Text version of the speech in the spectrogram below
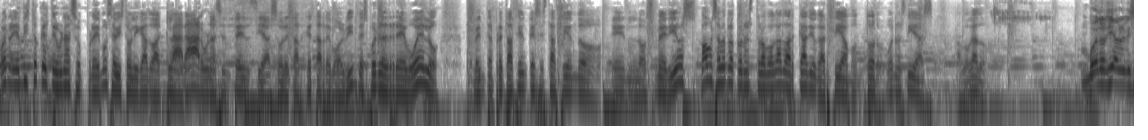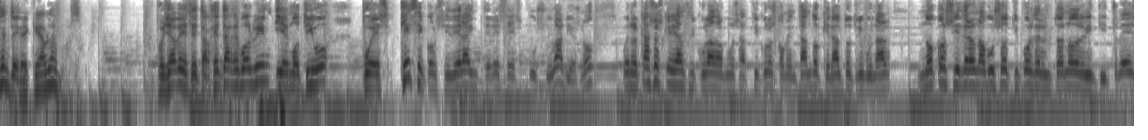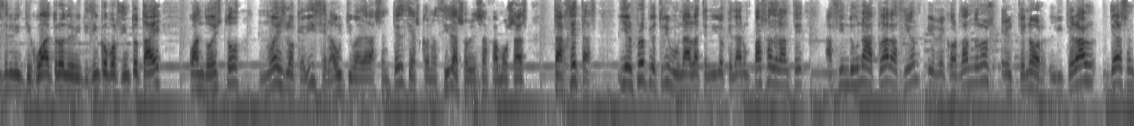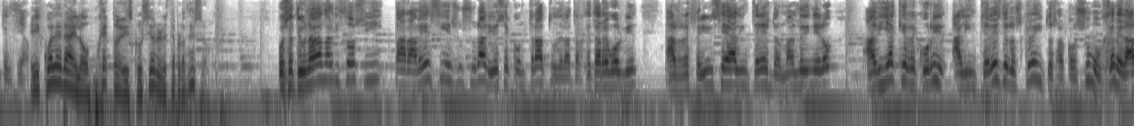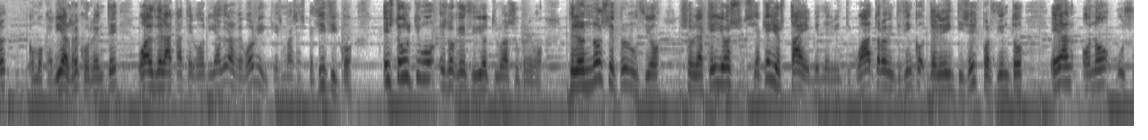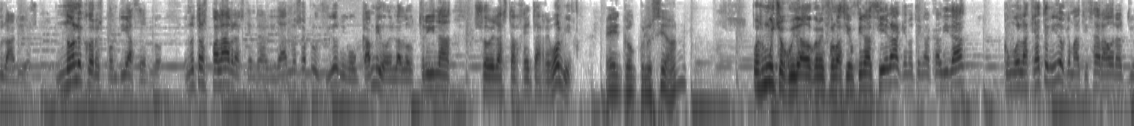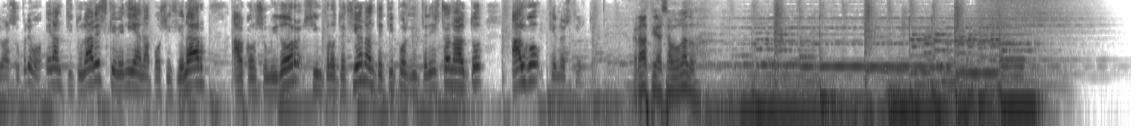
Bueno, ya han visto que el Tribunal Supremo se ha visto obligado a aclarar una sentencia sobre tarjeta revolving después del revuelo por la interpretación que se está haciendo en los medios. Vamos a verlo con nuestro abogado Arcadio García Montoro. Buenos días, abogado. Buenos días, Luis Vicente. ¿De qué hablamos? Pues ya ves, de tarjeta revolving y el motivo, pues, ¿qué se considera intereses usurarios, no? Bueno, el caso es que han circulado algunos artículos comentando que el alto tribunal no considera un abuso tipos del entorno del 23, del 24, del 25% TAE, cuando esto no es lo que dice la última de las sentencias conocidas sobre esas famosas tarjetas. Y el propio tribunal ha tenido que dar un paso adelante haciendo una aclaración y recordándonos el tenor literal de la sentencia. ¿Y cuál era el objeto de discusión en este proceso? Pues el tribunal analizó si, para ver si es usurario ese contrato de la tarjeta revolving, al referirse al interés normal de dinero, había que recurrir al interés de los créditos al consumo en general, como quería el recurrente, o al de la categoría de la revolving, que es más específico. Esto último es lo que decidió el Tribunal Supremo, pero no se pronunció sobre aquellos, si aquellos TAE del 24, del 25, del 26% eran o no usurarios. No le correspondía hacerlo. En otras palabras, que en realidad no se ha producido ningún cambio en la doctrina sobre las tarjetas revolving. En conclusión, pues mucho cuidado con la información financiera que no tenga calidad como la que ha tenido que matizar ahora el Tribunal Supremo. Eran titulares que venían a posicionar al consumidor sin protección ante tipos de interés tan altos, algo que no es cierto. Gracias, abogado.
